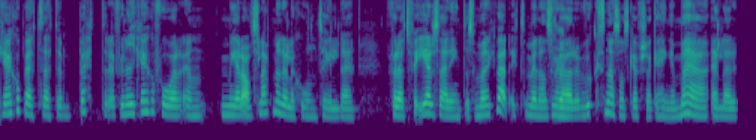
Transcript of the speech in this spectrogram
kanske på ett sätt är bättre för ni kanske får en mer avslappnad relation till det för att för er så är det inte så märkvärdigt medan för vuxna som ska försöka hänga med eller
